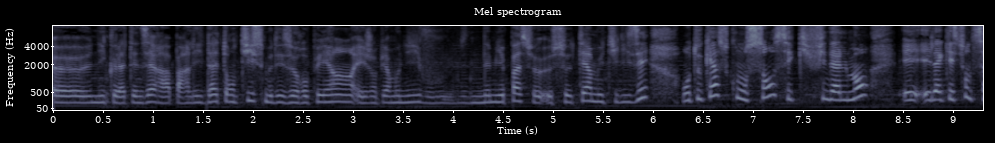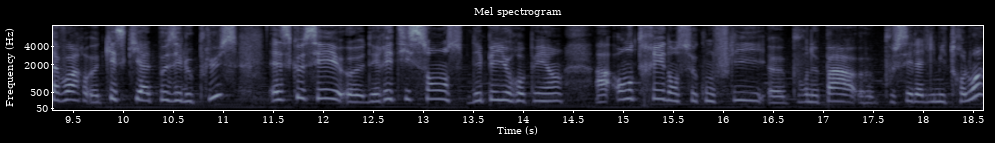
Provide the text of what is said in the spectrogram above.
Euh, Nicolas Tenzer a parlé d'attentisme des Européens et Jean-Pierre Mouni, vous n'aimiez pas ce, terme utilisé. En tout cas, ce qu'on sent, c'est que finalement, et, la question de savoir euh, qu'est-ce qui a pesé le plus, est-ce que c'est des réticences des pays européens à entrer dans ce conflit pour ne pas pousser la limite trop loin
